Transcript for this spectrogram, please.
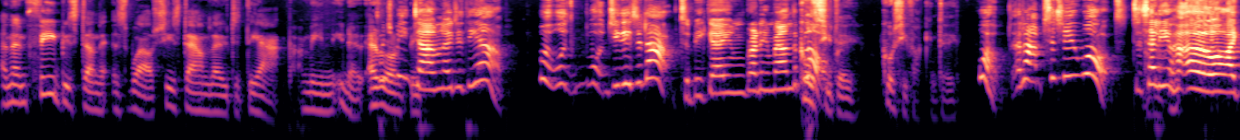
And then Phoebe's done it as well. She's downloaded the app. I mean, you know, What do you mean been- downloaded the app? What, what, what, do you need an app to be going running around the Of course block? you do. Of course you fucking do. What? An app to do what? To tell oh, you how? Oh, I,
